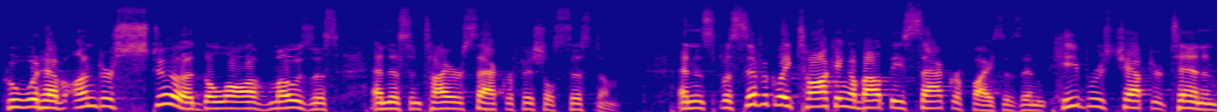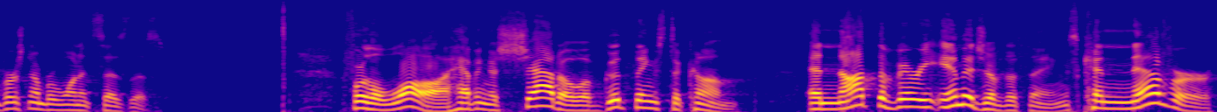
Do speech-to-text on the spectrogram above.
who would have understood the law of Moses and this entire sacrificial system. And in specifically talking about these sacrifices, in Hebrews chapter 10 and verse number 1, it says this For the law, having a shadow of good things to come, and not the very image of the things, can never,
